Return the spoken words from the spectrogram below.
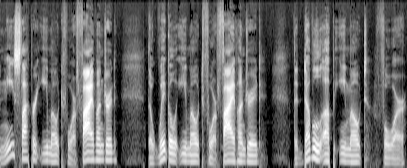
Knee Slapper emote for 500. The Wiggle emote for 500. The Double Up emote for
